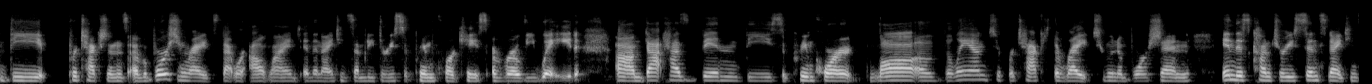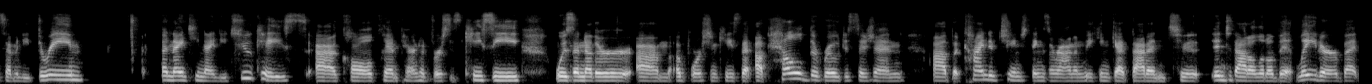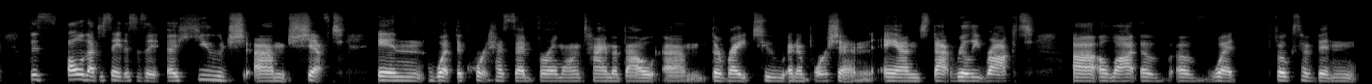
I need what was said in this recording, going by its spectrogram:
the protections of abortion rights that were outlined in the 1973 Supreme Court case of Roe v. Wade. Um, that has been the Supreme Court law of the land to protect the right to an abortion in this country since 1973 a 1992 case uh, called Planned Parenthood versus Casey was another um, abortion case that upheld the Roe decision, uh, but kind of changed things around, and we can get that into into that a little bit later. But this, all of that to say, this is a, a huge um, shift in what the court has said for a long time about um, the right to an abortion, and that really rocked uh, a lot of of what folks have been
